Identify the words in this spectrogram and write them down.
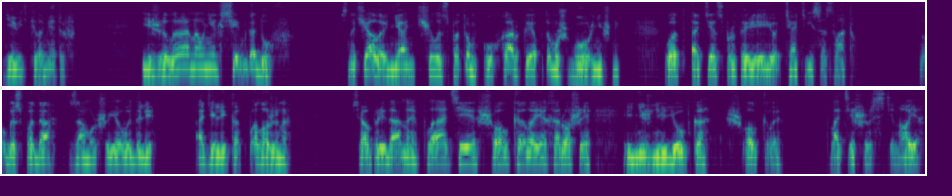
девять километров. И жила она у них семь годов. Сначала нянчилась, потом кухаркой, а потом уж горничной. Вот отец протерей ее тяти и сосватал. Ну, господа, замуж ее выдали, одели как положено. Все приданное платье, шелковое, хорошее, и нижняя юбка шелковая, платье шерстяное,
